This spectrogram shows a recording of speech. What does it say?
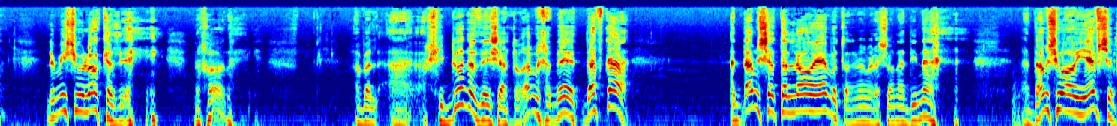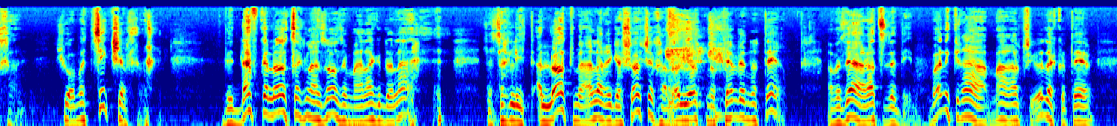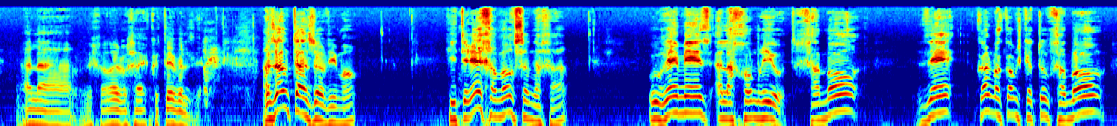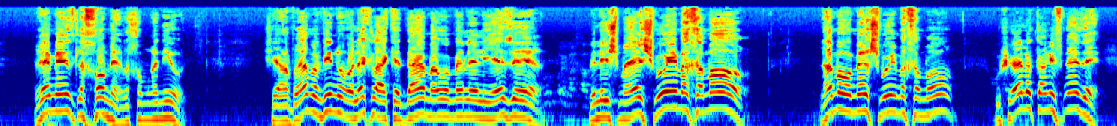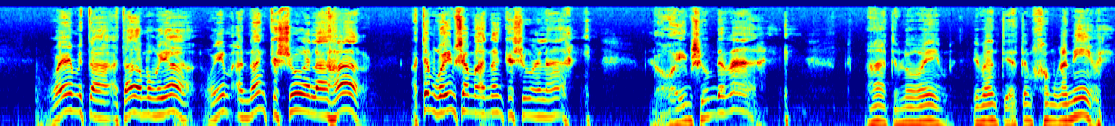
למי שהוא לא כזה, נכון? אבל החידוד הזה שהתורה מחדדת, דווקא אדם שאתה לא אוהב אותו, אני אומר מלשון עדינה, אדם שהוא האויב שלך, שהוא המציק שלך, ודווקא לא צריך לעזור, זו מעלה גדולה. אתה צריך להתעלות מעל הרגשות שלך, לא להיות נותן ונותר. אבל זה הערה צדדית. בואו נקרא מה הרב ציודה כותב על ה... זיכרונו לברכה כותב על זה. עזוב תעזוב עמו, כי תראה חמור שונאך, הוא רמז על החומריות. חמור זה כל מקום שכתוב חמור, רמז לחומר, לחומרניות. כשאברהם אבינו הולך לעקדה, מה הוא אומר לאליעזר ולישמעאל? שבו עם החמור. למה הוא אומר שבו עם החמור? הוא שואל אותם לפני זה. רואים את אתר המוריה, רואים ענן קשור אל ההר. אתם רואים שם ענן קשור אל ההר? לא רואים שום דבר. אה, אתם לא רואים? הבנתי, אתם חומרנים.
